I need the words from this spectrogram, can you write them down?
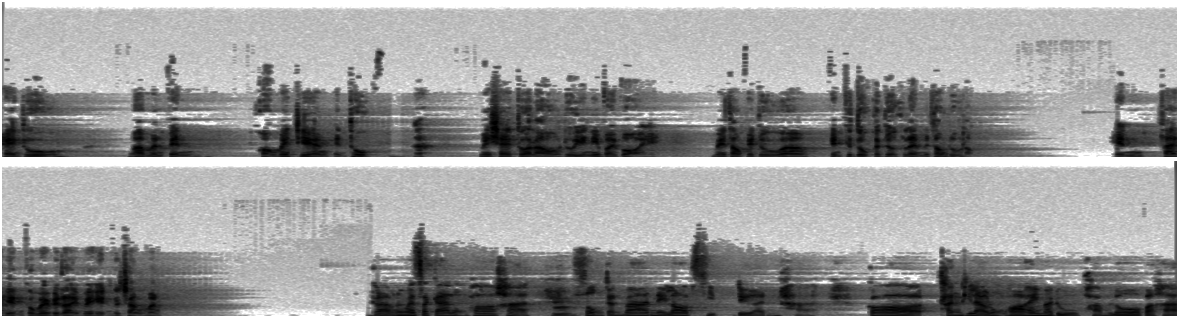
ให้ดูว่ามันเป็นของไม่เที่ยงเป็นทุกข์นะไม่ใช่ตัวเราดูอย่างนี้บ่อยๆ ไม่ต้องไปดูว่าเป็นกระดูกกระเดือกอะไรไม่ต้องดูหรอก เห็นถ้าเห็นก็ไม่เป็นไรไม่เห็นก็ช่างมันกราบนมัสการหลวงพ่อค่ะ ส่งกันบ้านในรอบสิบเดือนค่ะ ก็ครั้งที่แล้วหลวงพ่อให้มาดูความโลภอะค่ะ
